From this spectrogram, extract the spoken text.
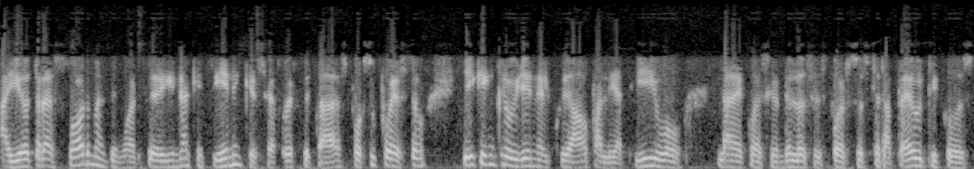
Hay otras formas de muerte digna que tienen que ser respetadas, por supuesto, y que incluyen el cuidado paliativo, la adecuación de los esfuerzos terapéuticos,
